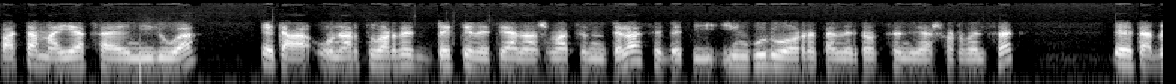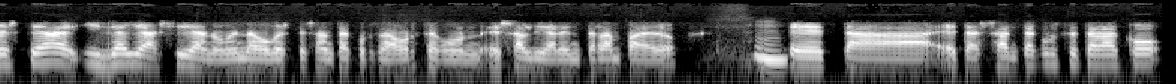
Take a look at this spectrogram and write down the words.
Bata maiatzaren irua, eta onartu behar dut bete-betean asmatzen dutela, ze beti inguru horretan etortzen dira sorbeltzak, eta bestea iraia hasian omen dago beste Santa Cruza hortzegon esaldiaren trampa edo. Hmm. Eta, eta Santa Cruzetarako,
